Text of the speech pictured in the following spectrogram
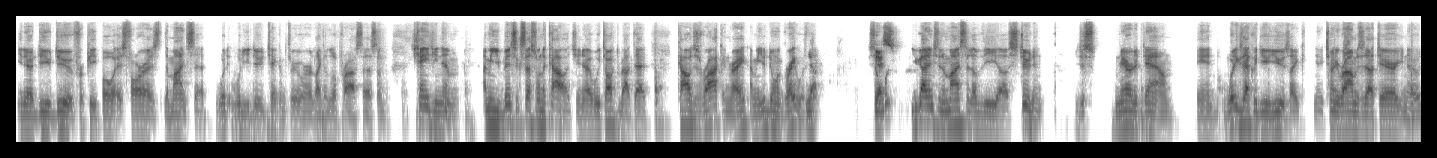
you know do you do for people as far as the mindset? What what do you do? Take them through or like a little process of changing them. I mean, you've been successful in the college. You know, we talked about that. College is rocking, right? I mean, you're doing great with yeah. it. So yes. what, you got into the mindset of the uh, student. You just narrowed it down and what exactly do you use? Like, you know, Tony Robbins is out there. You know,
